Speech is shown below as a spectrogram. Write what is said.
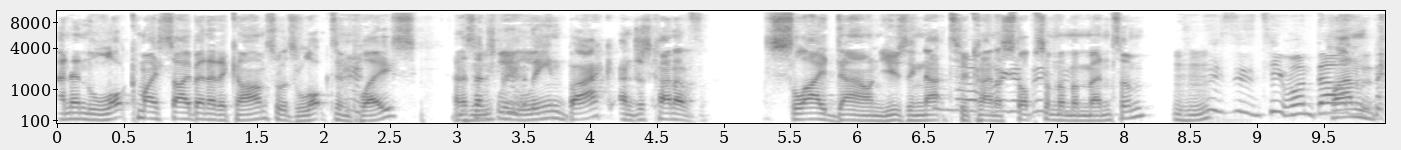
and then lock my cybernetic arm so it's locked in place, and Mm-hmm. essentially lean back and just kind of slide down using that to kind of stop some of the momentum. hmm This is T1000. Plan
